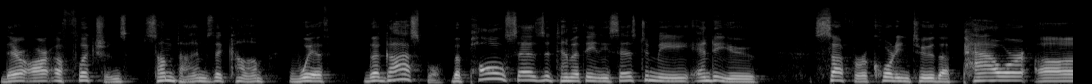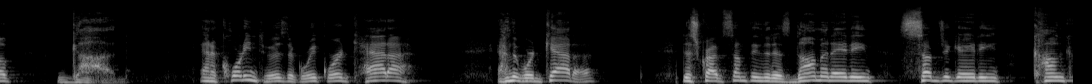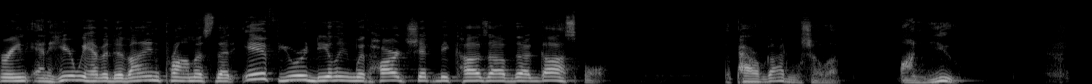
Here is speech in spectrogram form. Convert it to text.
There are afflictions sometimes that come with the gospel. But Paul says to Timothy, and he says to me and to you, suffer according to the power of God. And according to is the Greek word kata. And the word kata describes something that is dominating, subjugating, conquering. And here we have a divine promise that if you're dealing with hardship because of the gospel, the power of God will show up on you.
